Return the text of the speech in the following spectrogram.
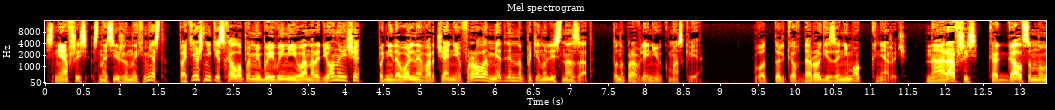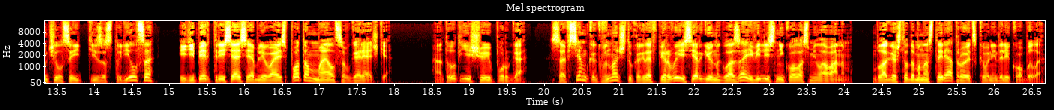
Снявшись с насиженных мест, потешники с холопами боевыми Ивана Родионовича под недовольное ворчание Фрола медленно потянулись назад, по направлению к Москве. Вот только в дороге занемог княжич. Наоравшись, как галсом научился идти, застудился, и теперь, трясясь и обливаясь потом, маялся в горячке. А тут еще и пурга. Совсем как в ночь ту, когда впервые Сергию на глаза явились Никола с Милованом. Благо, что до монастыря Троицкого недалеко было.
